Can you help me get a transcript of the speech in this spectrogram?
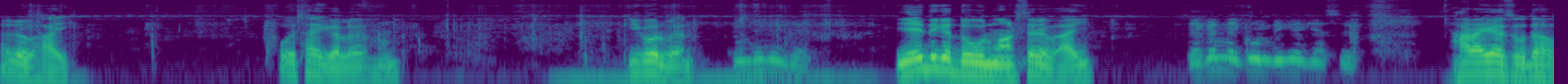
আরে ভাই কোথায় গেল এখন? কি করবেন? কোন দিকে এইদিকে দৌড় মারছে রে ভাই। দেখেন না কোন দিকে গেছে। হারাই গেছে উদাও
